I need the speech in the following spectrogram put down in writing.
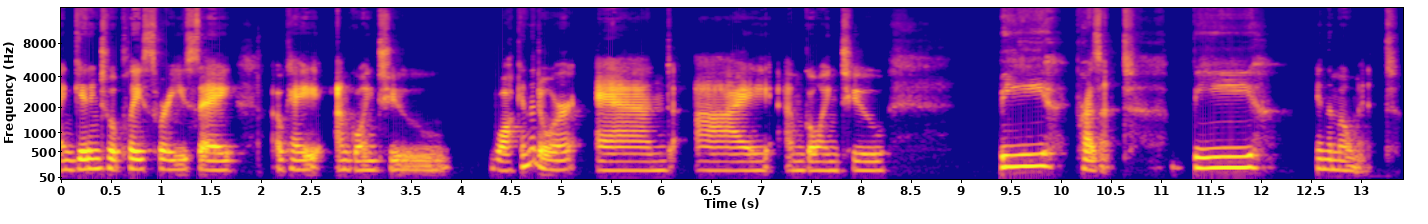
and getting to a place where you say, okay, I'm going to walk in the door and I am going to be present, be in the moment.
